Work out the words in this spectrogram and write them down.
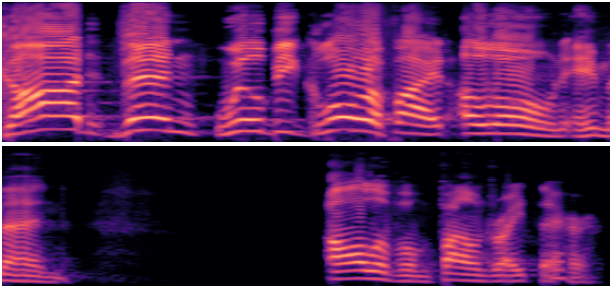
God then will be glorified alone. Amen. All of them found right there.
